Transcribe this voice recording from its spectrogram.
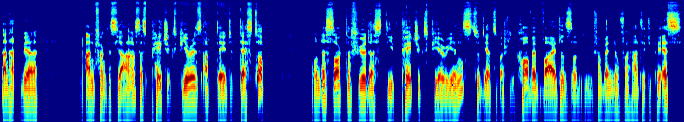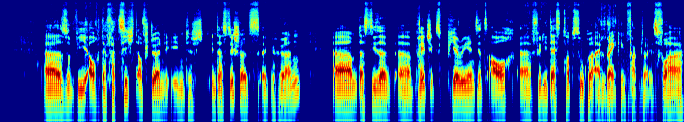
Dann hatten wir Anfang des Jahres das Page Experience Update Desktop. Und das sorgt dafür, dass die Page Experience, zu der zum Beispiel die Core Web Vitals und die Verwendung von HTTPS äh, sowie auch der Verzicht auf störende Interstitials äh, gehören, äh, dass diese äh, Page Experience jetzt auch äh, für die Desktop-Suche ein Ranking-Faktor ist. Vorher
